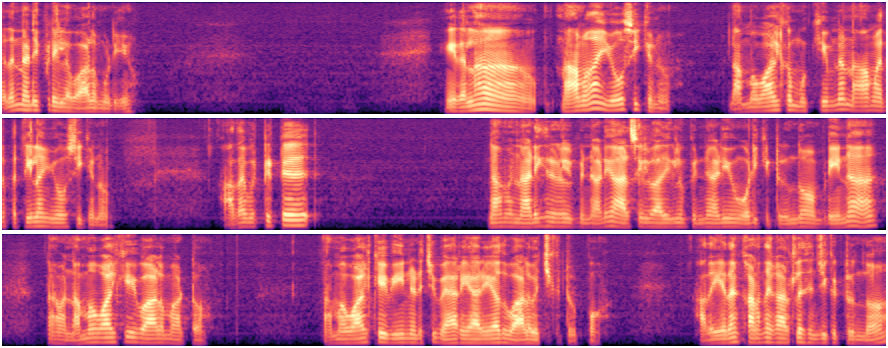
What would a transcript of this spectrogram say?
எதன் அடிப்படையில் வாழ முடியும்? இதெல்லாம் நாம் தான் யோசிக்கணும். நம்ம வாழ்க்கை முக்கியம்னா நாம் இதை பற்றிலாம் யோசிக்கணும். அதை விட்டுட்டு நாம் நடிகர்கள் பின்னாடியும் அரசியல்வாதிகளும் பின்னாடியும் ஓடிக்கிட்டு இருந்தோம் அப்படின்னா நாம் நம்ம வாழ்க்கையை வாழ மாட்டோம். நம்ம வாழ்க்கையை வீணடித்து வேறு யாரையாவது வாழ வச்சுக்கிட்டு இருப்போம். அதையே தான் கடந்த காலத்தில் செஞ்சுக்கிட்டு இருந்தோம்.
